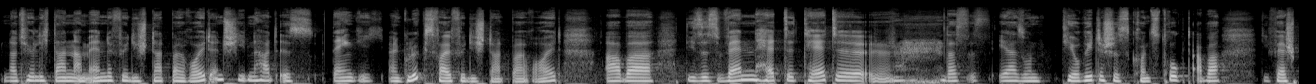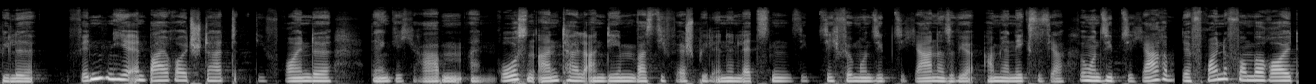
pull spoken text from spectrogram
natürlich dann am Ende für die Stadt Bayreuth entschieden hat, ist, denke ich, ein Glücksfall für die Stadt Bayreuth. Aber dieses wenn, hätte, täte, äh, das ist eher so ein theoretisches Konstrukt. Aber die Festspiele finden hier in Bayreuth statt. Die Freunde, denke ich, haben einen großen Anteil an dem, was die Festspiele in den letzten 70, 75 Jahren, also wir haben ja nächstes Jahr 75 Jahre der Freunde von Bayreuth,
